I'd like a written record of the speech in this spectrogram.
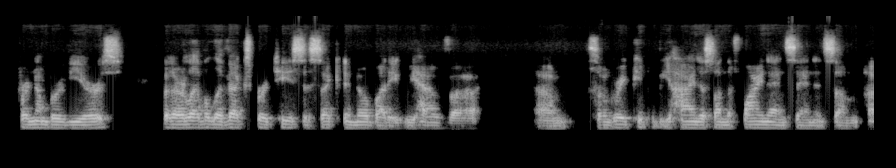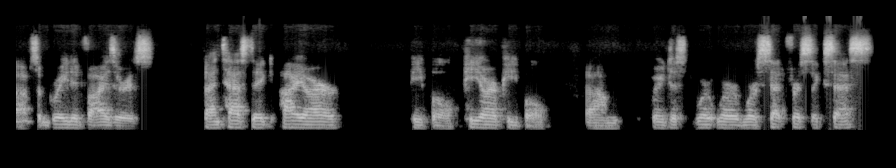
for a number of years. But our level of expertise is second to nobody. We have uh, um, some great people behind us on the finance end and some uh, some great advisors, fantastic IR people, PR people. Um, we just we're, we're, we're set for success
